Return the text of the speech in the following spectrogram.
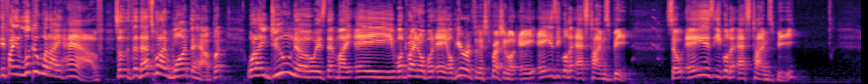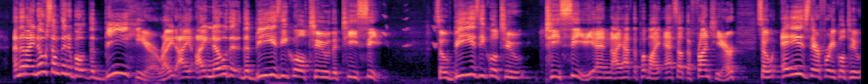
if I look at what I have, so th that's what I want to have, but what I do know is that my A, what do I know about A? Oh, here it's an expression about A. A is equal to S times B. So A is equal to S times B. And then I know something about the B here, right? I, I know that the B is equal to the TC. So B is equal to TC, and I have to put my S out the front here. So A is therefore equal to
